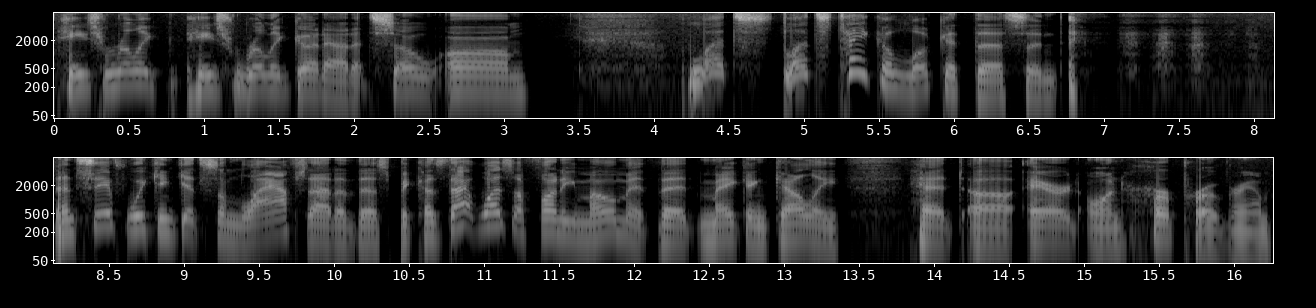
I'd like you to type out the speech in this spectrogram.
He's really he's really good at it. So, um let's let's take a look at this and and see if we can get some laughs out of this because that was a funny moment that Megyn Kelly had uh, aired on her program.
